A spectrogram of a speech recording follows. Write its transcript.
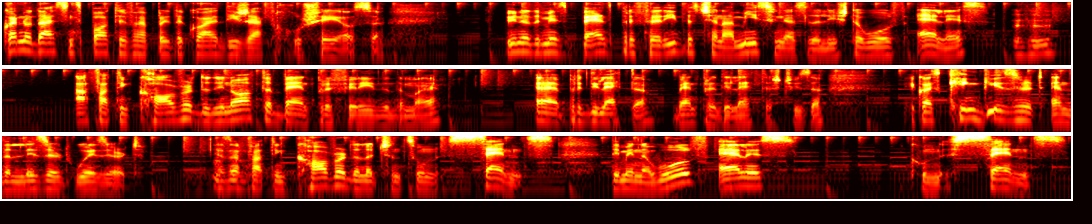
quando dai in Spotify per de qua dice einfach rusce ossa. Una de mie bands preferidas c'è una miss in la lista Wolf Alice. Mhm. Ha fatto un cover di un'altra band preferita da me. Eh, prediletta, band prediletta, scusa. E qua è King Gizzard and the Lizard Wizard. E hanno fatto un cover della canzone Sense. Di mena Wolf Alice con Sense.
